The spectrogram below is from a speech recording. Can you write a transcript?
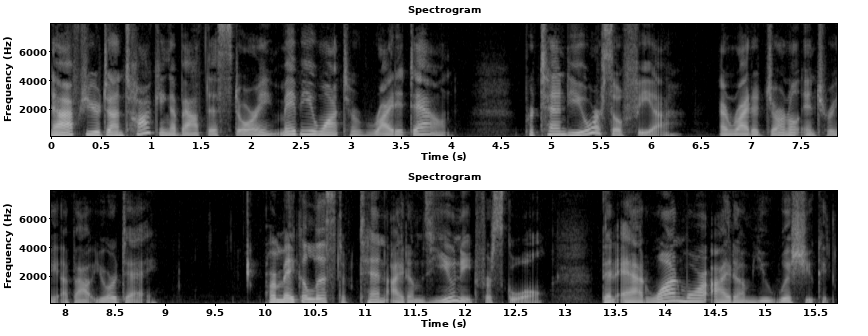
Now, after you're done talking about this story, maybe you want to write it down. Pretend you are Sophia and write a journal entry about your day. Or make a list of 10 items you need for school, then add one more item you wish you could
